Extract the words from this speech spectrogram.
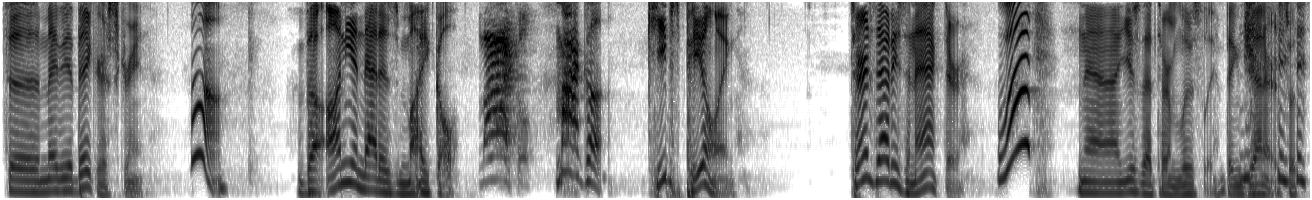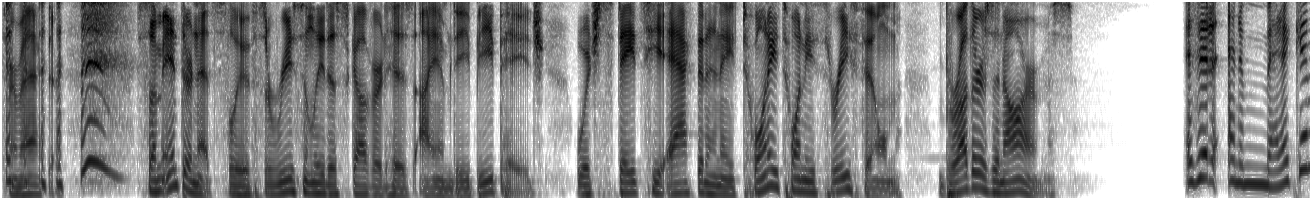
to maybe a bigger screen. Oh, The onion that is Michael. Michael Michael. keeps peeling. Turns out he's an actor. What? Nah, I use that term loosely. I'm being generous with the term actor. Some internet sleuths recently discovered his IMDb page, which states he acted in a 2023 film, Brothers in Arms. Is it an American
